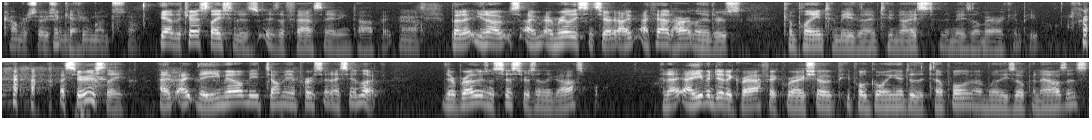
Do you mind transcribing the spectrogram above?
conversation Okay. in a few months. So Yeah, the translation is, is a fascinating topic. yeah. But, uh, you know, I'm, I'm really sincere. I, I've had Heartlanders complain to me that I'm too nice to the Mesoamerican people. Uh, Seriously. I, I, they email me, tell me in person. I say, look, they're brothers and sisters in the gospel. And I, I even did a graphic where I showed people going into the temple on one of these open houses.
